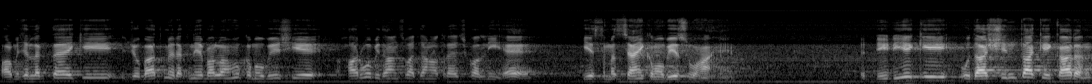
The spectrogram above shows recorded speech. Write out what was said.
और मुझे लगता है कि जो बात मैं रखने वाला हूँ, कमोबेश ये हर वो विधानसभा जहाँ अनऑथराइज कॉलोनी है, ये समस्याएँ कमोबेश वहाँ हैं। डीडीए की उदासीनता के कारण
